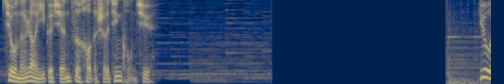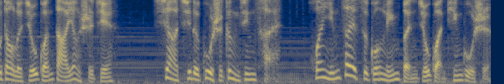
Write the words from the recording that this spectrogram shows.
就能让一个玄字号的蛇精恐惧。又到了酒馆打烊时间，下期的故事更精彩，欢迎再次光临本酒馆听故事。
